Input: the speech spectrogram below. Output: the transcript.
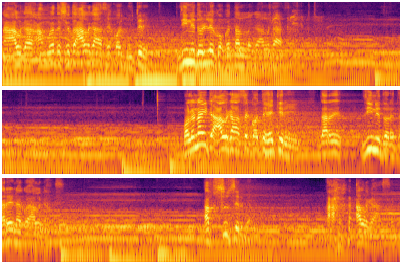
না, আলগা আমাদের সাথে আলগা আছে, কয় ভূতের জিনে ধরলে কবে তার লগে আলগা আছে? বলে না, এটা আলগা আছে কত হেঁটে রে। যারে জিনে ধরে, তারে না কয় আলগা আছে। আফসুসের আলগা আছে।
